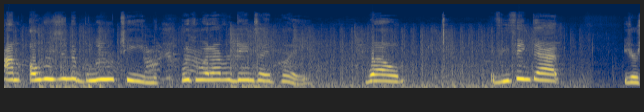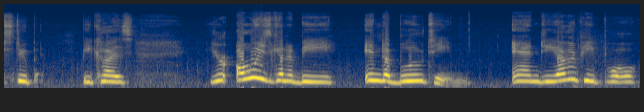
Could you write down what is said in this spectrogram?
I'm always in the blue team with whatever games I play. Well, if you think that, you're stupid. Because you're always going to be in the blue team. And the other people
